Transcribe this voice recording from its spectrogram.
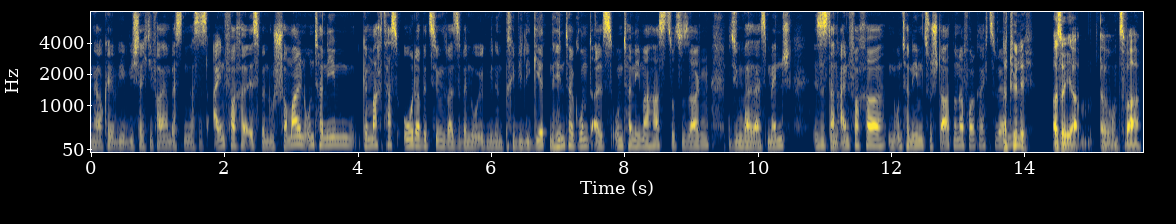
ja, okay, wie, wie stelle ich die Frage am besten, dass es einfacher ist, wenn du schon mal ein Unternehmen gemacht hast oder beziehungsweise wenn du irgendwie einen privilegierten Hintergrund als Unternehmer hast, sozusagen, beziehungsweise als Mensch, ist es dann einfacher, ein Unternehmen zu starten und erfolgreich zu werden? Natürlich. Also ja, äh, und zwar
